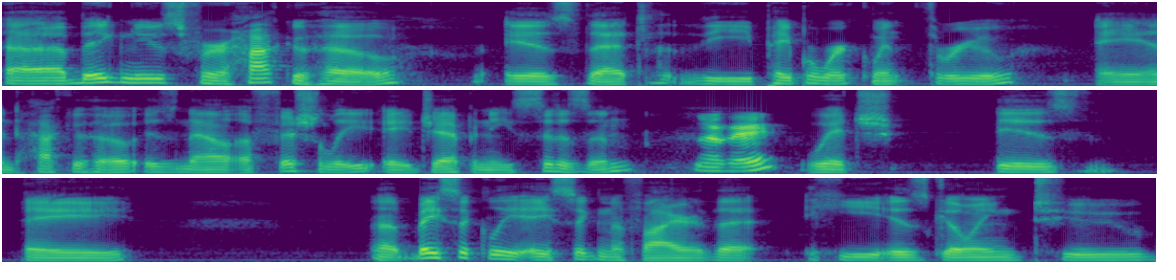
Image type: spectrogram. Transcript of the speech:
Uh, big news for Hakuho is that the paperwork went through, and Hakuho is now officially a Japanese citizen. Okay. Which is a uh, basically a signifier that he is going to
